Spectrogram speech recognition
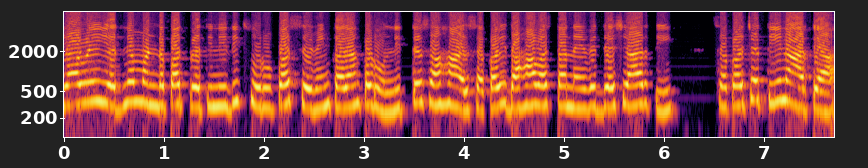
यावेळी यज्ञ मंडपात प्रतिनिधिक स्वरूपात सेवेकरांकडून नित्य सकाळी दहा वाजता नैवेद्याची आरती सकाळच्या तीन आरत्या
